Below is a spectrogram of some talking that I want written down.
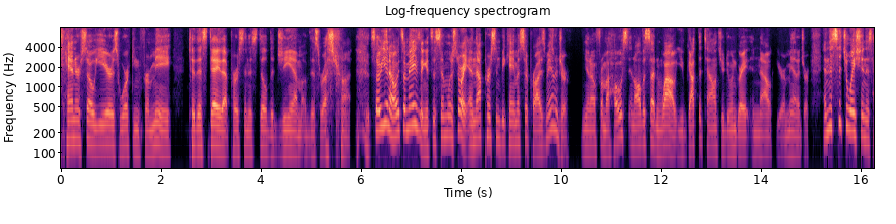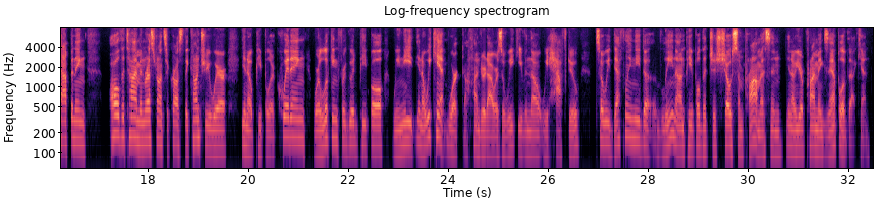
10 or so years working for me to this day that person is still the gm of this restaurant. So you know it's amazing it's a similar story and that person became a surprise manager you know from a host and all of a sudden wow you've got the talent you're doing great and now you're a manager. And this situation is happening all the time in restaurants across the country where you know people are quitting we're looking for good people we need you know we can't work 100 hours a week even though we have to so we definitely need to lean on people that just show some promise. And, you know, you're a prime example of that, Ken.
